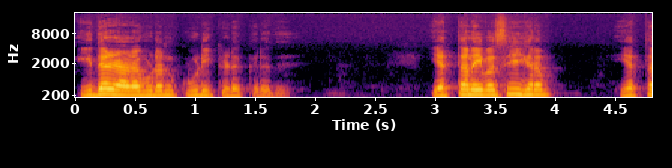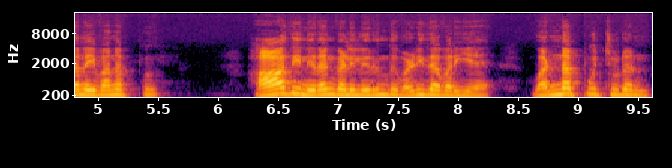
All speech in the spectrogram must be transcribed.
இதழழகுடன் கூடி கிடக்கிறது. எத்தனை வசீகரம் எத்தனை வனப்பு ஆதி நிறங்களிலிருந்து வழிதவறிய வண்ணப்பூச்சுடன்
